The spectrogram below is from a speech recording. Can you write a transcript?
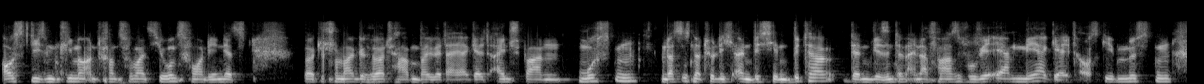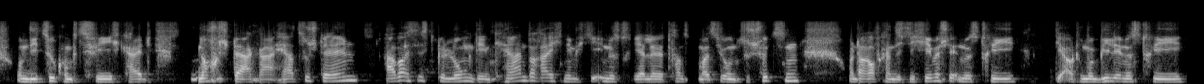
aus diesem Klima- und Transformationsfonds, den jetzt Leute schon mal gehört haben, weil wir da ja Geld einsparen mussten. Und das ist natürlich ein bisschen bitter, denn wir sind in einer Phase, wo wir eher mehr Geld ausgeben müssten, um die Zukunftsfähigkeit noch stärker herzustellen. Aber es ist gelungen, den Kernbereich, nämlich die industrielle Transformation zu schützen. Und darauf kann sich die chemische Industrie, die Automobilindustrie,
